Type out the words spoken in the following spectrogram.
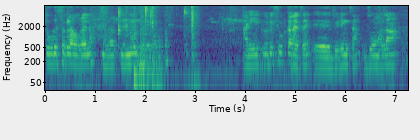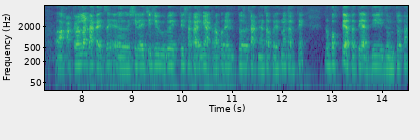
तेवढं सगळं आवरायला मला वाटलं नऊ झाले बरोबर आणि एक व्हिडिओ शूट करायचा आहे बिडिंगचा जो मला अकराला टाकायचा आहे शिलाईचे जे व्हिडिओ आहेत ते सकाळी मी अकरापर्यंत टाकण्याचा प्रयत्न करते. तर बघते आता ते आधी जमतं का?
